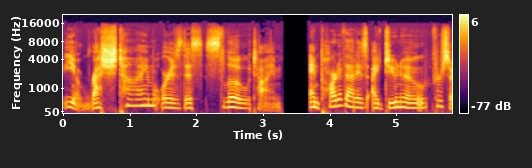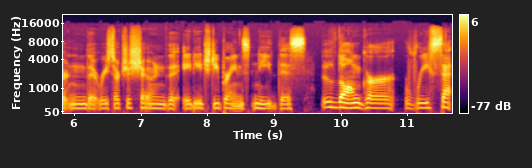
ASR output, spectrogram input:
you know, rush time or is this slow time? And part of that is I do know for certain that research has shown that ADHD brains need this longer reset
